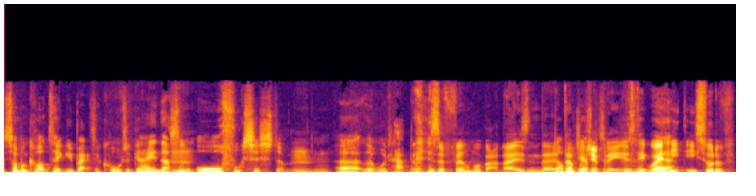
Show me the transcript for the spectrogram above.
Someone can't take you back to court again. That's Hmm. an awful system uh, that would happen. There's a film about that, isn't there? Double Double, Jeopardy. Jeopardy. isn't it? Where Yeah. he, he sort of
